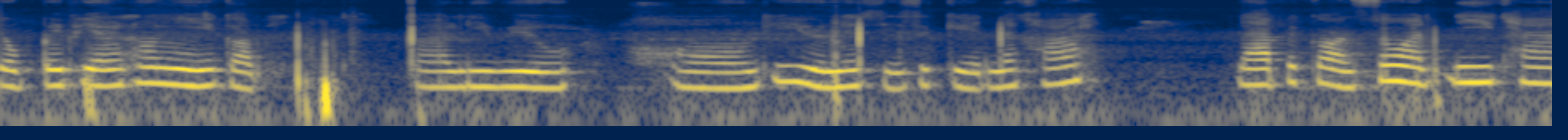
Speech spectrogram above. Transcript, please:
จบไปเพียงเท่านี้กับการรีวิวของที่อยู่ในสีสเกตนะคะ ลาไปก่อนสวัสดีค่ะ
